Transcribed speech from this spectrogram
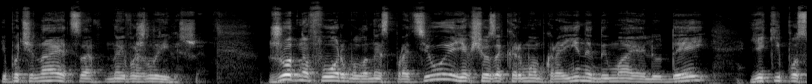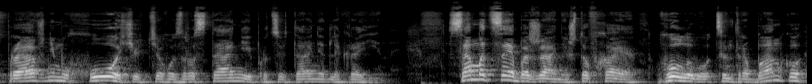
і починається найважливіше. Жодна формула не спрацює, якщо за кермом країни немає людей, які по-справжньому хочуть цього зростання і процвітання для країни. Саме це бажання штовхає голову Центробанку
